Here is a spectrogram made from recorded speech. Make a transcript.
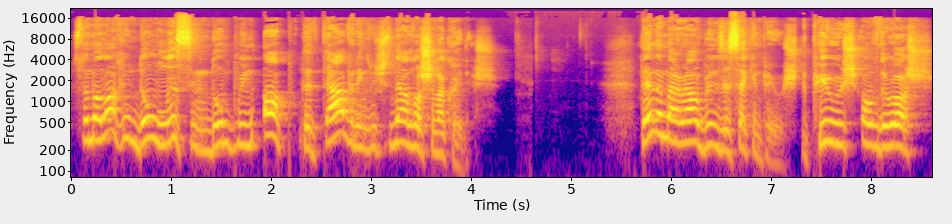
So the Malachim don't listen and don't bring up the davenings, which is now Lashon HaKodesh. Then the Maharal brings the second pirush, the pirush of the Rosh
